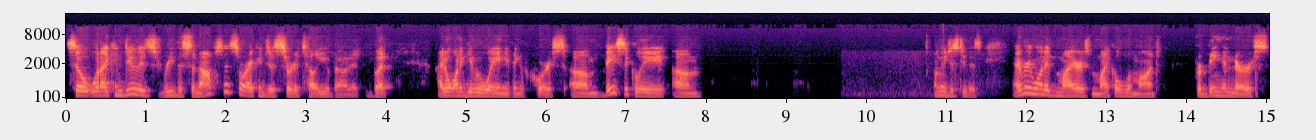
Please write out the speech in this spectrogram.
so what I can do is read the synopsis, or I can just sort of tell you about it. But I don't want to give away anything, of course. Um, basically, um, let me just do this. Everyone admires Michael Lamont for being a nurse,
